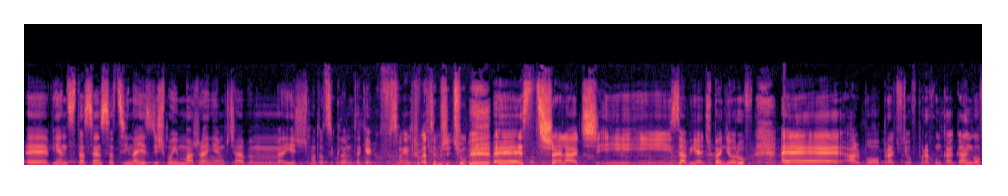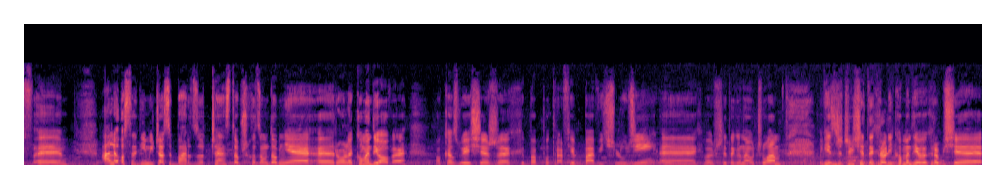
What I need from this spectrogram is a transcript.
e, więc ta sensacyjna jest gdzieś moim marzeniem. Chciałabym jeździć motocyklem tak jak w swoim prywatnym życiu, e, strzelać i, i zabijać bandziorów e, albo brać udział w porachunkach gangów. Ale ostatnimi czasy bardzo często przychodzą do mnie e, role komediowe. Okazuje się, że chyba potrafię bawić ludzi, e, chyba już się tego nauczyłam, więc rzeczywiście tych roli komediowych robi się e,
